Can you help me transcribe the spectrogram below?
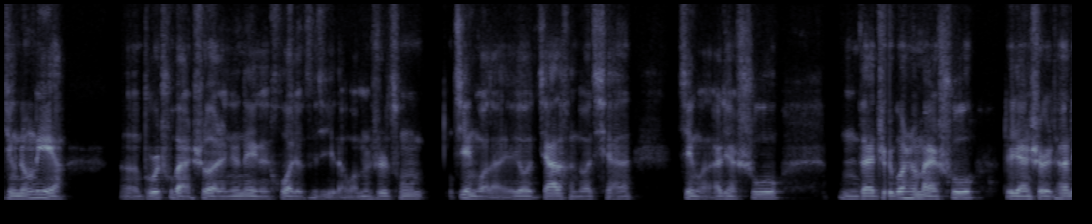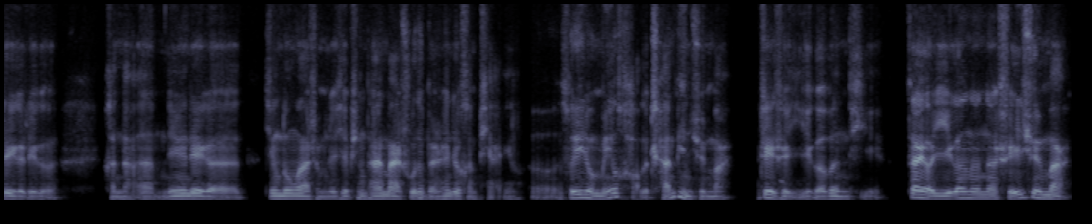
竞争力啊，呃，不是出版社，人家那个货就自己的，我们是从进过来，又加了很多钱进过来，而且书，你在直播上卖书这件事儿，它这个这个很难，因为这个京东啊什么这些平台卖书它本身就很便宜了，呃，所以就没有好的产品去卖，这是一个问题。再有一个呢，那谁去卖？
